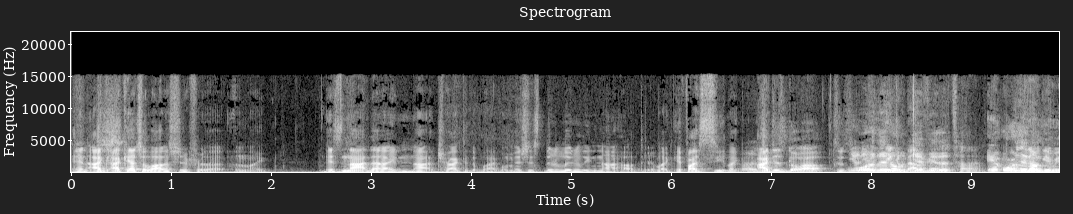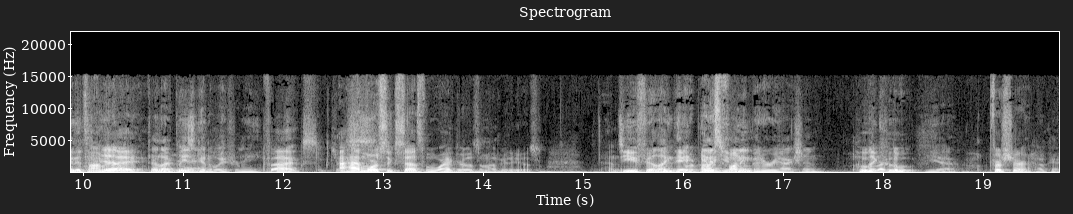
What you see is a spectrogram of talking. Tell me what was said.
and I, I catch a lot of shit for that. And like, it's not that I'm not attracted to black women. It's just they're literally not out there. Like if I see like I just go out to Or they don't about give you the time. and- or they don't give me the time Yeah. of day. They're like, please Yeah. get away from me. Facts. I have more success with white girls in my videos. And Do you feel like they would probably it's give funny- you a better reaction? Who, Like, like who? Yeah. for sure. Okay.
